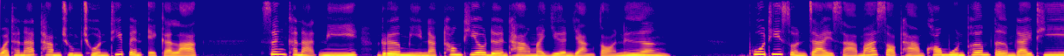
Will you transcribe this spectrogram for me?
วัฒนธรรมชุมชนที่เป็นเอกลักษณ์ ซึ่งขณะนี้เริ่มมีนักท่องเที่ยวเดินทางมาเยือนอย่างต่อเนื่อง ผู้ที่สนใจสามารถสอบถามข้อมูลเพิ่มเติมได้ที่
